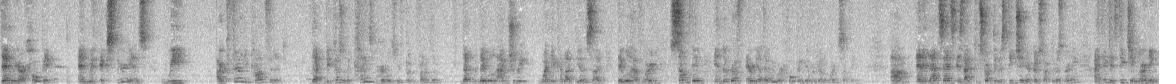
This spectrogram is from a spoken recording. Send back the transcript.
then we are hoping, and with experience, we are fairly confident that because of the kinds of hurdles we've put in front of them, that they will actually, when they come out the other side, they will have learned something in the rough area that we were hoping they were going to learn something. Um, and in that sense, is that constructivist teaching or constructivist learning? I think it's teaching learning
